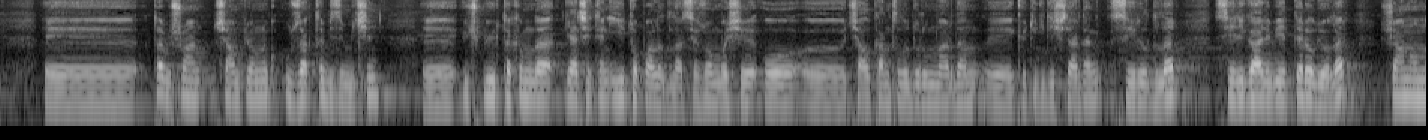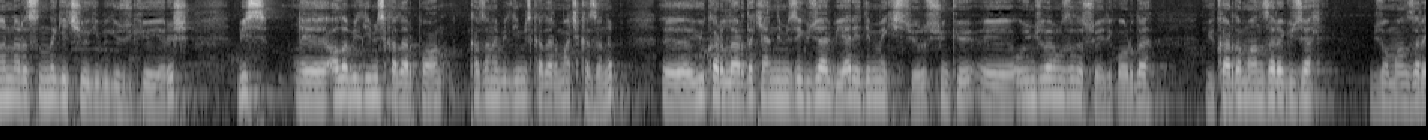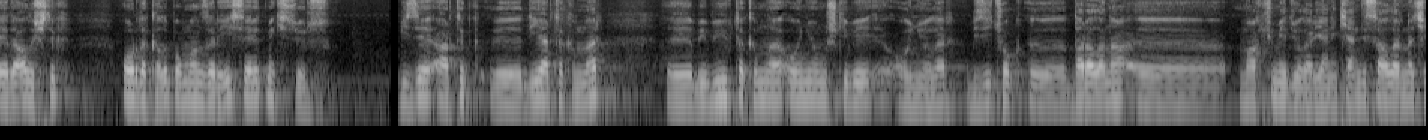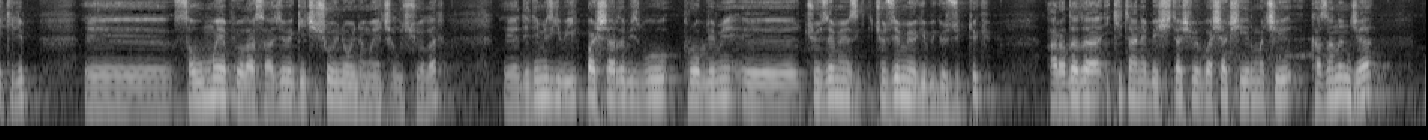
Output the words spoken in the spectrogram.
Ee, tabii şu an şampiyonluk uzakta bizim için. Ee, üç büyük takım da gerçekten iyi toparladılar. Sezon başı o e, çalkantılı durumlardan, e, kötü gidişlerden sıyrıldılar. Seri galibiyetler alıyorlar. Şu an onların arasında geçiyor gibi gözüküyor yarış. Biz e, alabildiğimiz kadar puan, kazanabildiğimiz kadar maç kazanıp yukarılarda kendimize güzel bir yer edinmek istiyoruz. Çünkü oyuncularımıza da söyledik orada yukarıda manzara güzel. Biz o manzaraya da alıştık. Orada kalıp o manzarayı seyretmek istiyoruz. Bize artık e, diğer takımlar e, bir büyük takımla oynuyormuş gibi oynuyorlar. Bizi çok e, dar alana e, mahkum ediyorlar. Yani kendi sahalarına çekilip e, savunma yapıyorlar sadece ve geçiş oyunu oynamaya çalışıyorlar. E, dediğimiz gibi ilk başlarda biz bu problemi e, çözemez, çözemiyor gibi gözüktük. Arada da iki tane Beşiktaş ve Başakşehir maçı kazanınca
